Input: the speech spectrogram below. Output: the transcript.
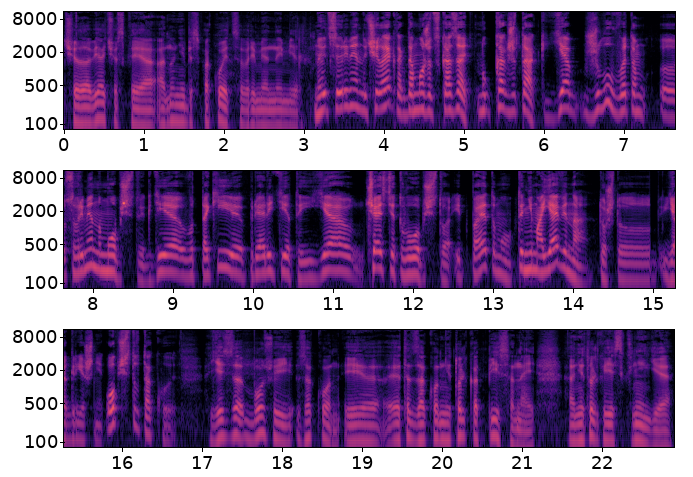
человеческое оно не беспокоит современный мир. Но ведь современный человек тогда может сказать, ну как же так, я живу в этом э, современном обществе, где вот такие приоритеты, и я часть этого общества, и поэтому это не моя вина, то, что я грешник. Общество такое. Есть Божий закон, и этот закон не только писанный, а не только есть в книге.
